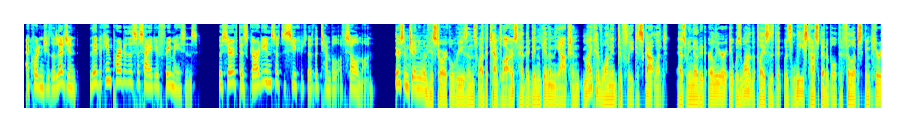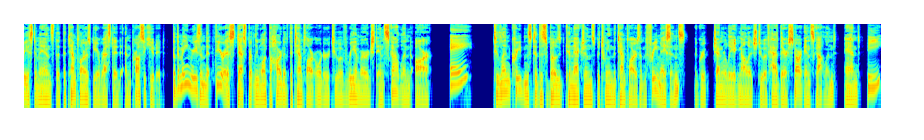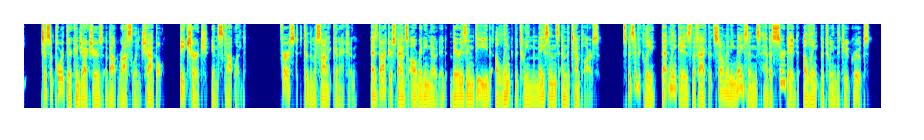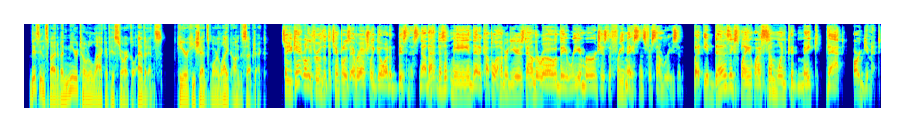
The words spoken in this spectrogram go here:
According to the legend, they became part of the Society of Freemasons, who served as guardians of the secrets of the Temple of Solomon. There's some genuine historical reasons why the Templars, had they been given the option, might have wanted to flee to Scotland. As we noted earlier, it was one of the places that was least hospitable to Philip's imperious demands that the Templars be arrested and prosecuted. But the main reason that theorists desperately want the heart of the Templar order to have re-emerged in Scotland are A. to lend credence to the supposed connections between the Templars and the Freemasons, a group generally acknowledged to have had their start in Scotland, and B. to support their conjectures about Rosslyn Chapel, a church in Scotland. First, to the Masonic connection. As Dr. Spence already noted, there is indeed a link between the Masons and the Templars. Specifically, that link is the fact that so many Masons have asserted a link between the two groups. This in spite of a near total lack of historical evidence. Here he sheds more light on the subject. So you can't really prove that the Templars ever actually go out of business. Now that doesn't mean that a couple of hundred years down the road they reemerge as the Freemasons for some reason. But it does explain why someone could make that argument.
